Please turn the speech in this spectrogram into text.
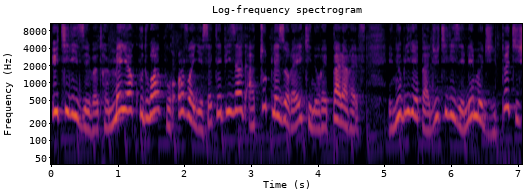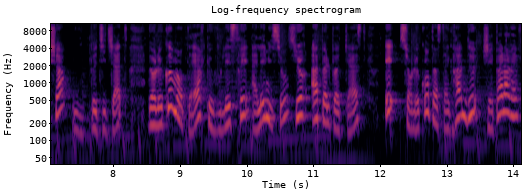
Utilisez votre meilleur coup droit pour envoyer cet épisode à toutes les oreilles qui n'auraient pas la ref. Et n'oubliez pas d'utiliser l'emoji petit chat ou petit chat dans le commentaire que vous laisserez à l'émission sur Apple Podcast et sur le compte Instagram de J'ai pas la ref.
